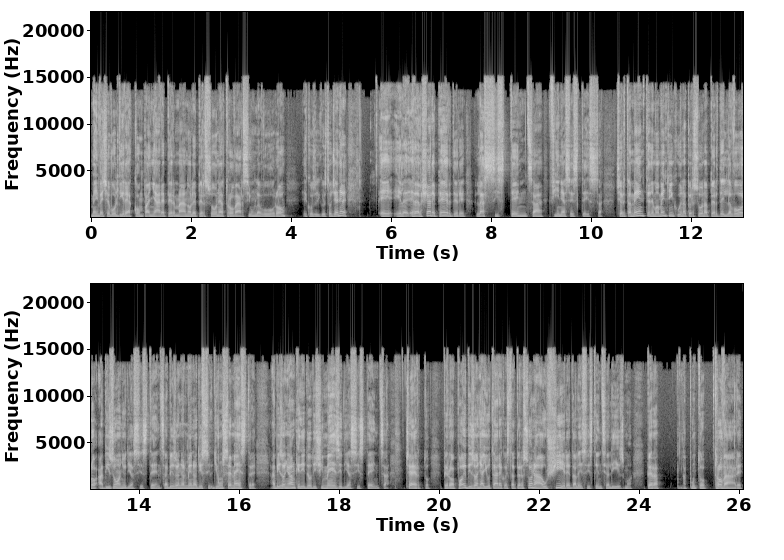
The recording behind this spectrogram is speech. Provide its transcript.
ma invece vuol dire accompagnare per mano le persone a trovarsi un lavoro e cose di questo genere e, e, lasciare perdere l'assistenza fine a se stessa. Certamente nel momento in cui una persona perde il lavoro ha bisogno di assistenza, ha bisogno almeno di, di un semestre, ha bisogno anche di 12 mesi di assistenza. Certo, però poi bisogna aiutare questa persona a uscire dall'esistenzialismo per appunto trovare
